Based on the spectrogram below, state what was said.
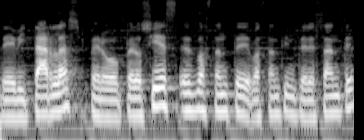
evitarlas, pero, pero sí es, es bastante, bastante interesante.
